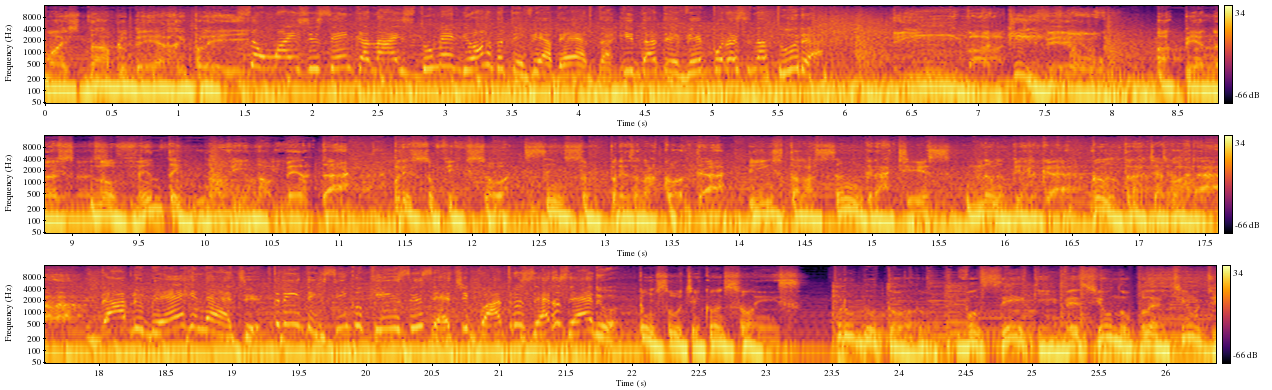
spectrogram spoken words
mais WBR Play. São mais de 100 canais do melhor da TV aberta e da TV por assinatura. Imbatível. Apenas R$ 99,90. Preço fixo, sem surpresa na conta. Instalação grátis. Não perca. Contrate agora. WBR Net 3515 7400. Consulte condições. Produtor, você que investiu no plantio de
